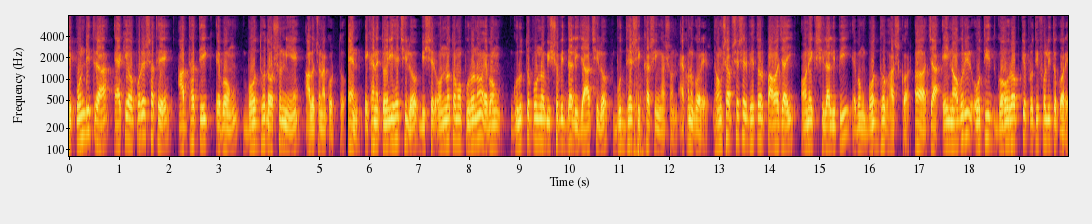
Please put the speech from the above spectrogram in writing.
এই পণ্ডিতরা একে অপরের সাথে আধ্যাত্মিক এবং বৌদ্ধ দর্শন নিয়ে আলোচনা করত। এন, এখানে তৈরি হয়েছিল বিশ্বের অন্যতম পুরনো এবং গুরুত্বপূর্ণ বিশ্ববিদ্যালয় যা ছিল বুদ্ধের শিক্ষার সিংহাসন, এখনও গড়ের। ধ্বংসাবশেষের ভেতর পাওয়া যায় অনেক শিলালিপি এবং বৌদ্ধ ভাস্কর যা এই নগরীর অতীত গৌরবকে প্রতিফলিত করে।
